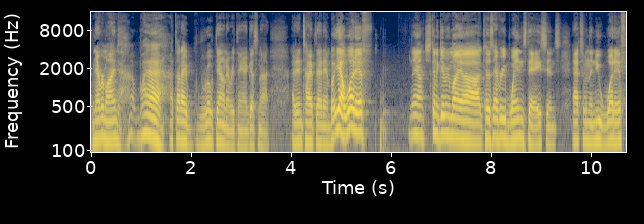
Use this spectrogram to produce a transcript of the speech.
Never mind. Well, I thought I wrote down everything. I guess not. I didn't type that in. But yeah, what if? Yeah, just gonna give me my because every Wednesday since that's when the new What If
